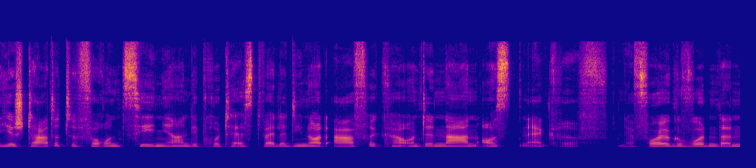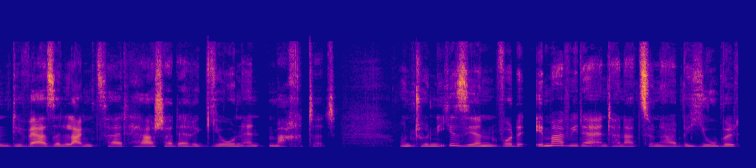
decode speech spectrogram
Hier startete vor rund zehn Jahren die Protestwelle, die Nordafrika und den Nahen Osten ergriff. In der Folge wurden dann diverse Langzeitherrscher der Region entmachtet. Und Tunesien wurde immer wieder international bejubelt,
